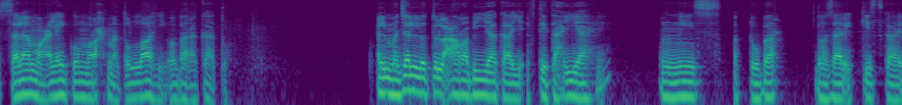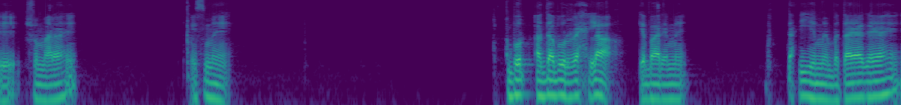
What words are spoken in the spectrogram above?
असलकम वरहमतुल्लाहि वबरकातुह अलमजल्लतुल अरबिया का ये अफ्ताहिया है 19 अक्टूबर 2021 का ये शुमारा है इसमें अदबुर्रहला के बारे में तहिए में बताया गया है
